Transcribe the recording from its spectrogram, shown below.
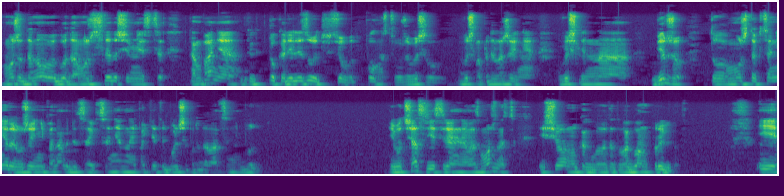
может до Нового года, а может в следующем месяце, компания как только реализует все, вот полностью уже вышел, вышло приложение, вышли на биржу, то может акционеры уже и не понадобятся, акционерные пакеты больше продаваться не будут. И вот сейчас есть реальная возможность еще, ну, как бы в этот вагон прыгнуть. И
